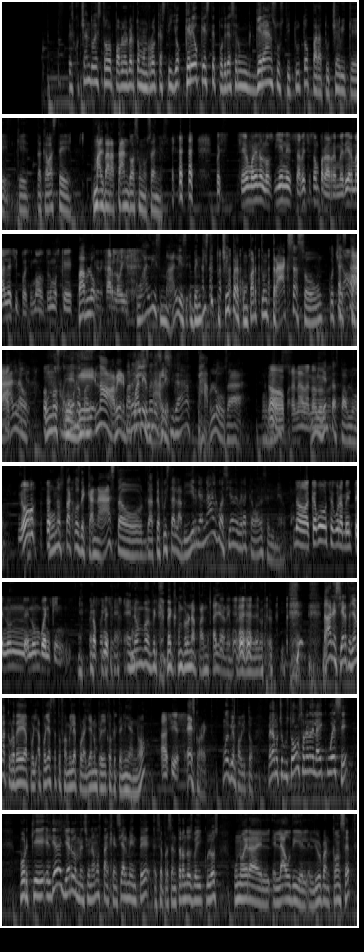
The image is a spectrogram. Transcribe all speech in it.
escuchando esto, Pablo Alberto Monroy Castillo, creo que este podría ser un gran sustituto para tu Chevy que, que acabaste malbaratando hace unos años. pues señor Moreno, los bienes a veces son para remediar males y pues ni modo, tuvimos que, Pablo, dejarlo ir. ¿Cuáles males? ¿Vendiste tu chip para comprarte un Traxas o un coche a escala o unos juguetes? no, a ver, ¿cuáles males? Pablo, o sea, por no, para nada, no, no mientas, Pablo. ¿No? O, unos tacos de canasta, o te fuiste a la birria, en algo así de haber acabado ese dinero. No, acabó seguramente en un, en un buen fin, pero fue necesario. en un buen fin. Me compré una pantalla de plasma. no, no es cierto, ya me acordé, apoyaste a tu familia por allá en un proyecto que tenían, ¿no? Así es. Es correcto. Muy bien, Pablito. Me da mucho gusto. Vamos a hablar de la EQS. Porque el día de ayer lo mencionamos tangencialmente, se presentaron dos vehículos, uno era el, Audi, el Urban Concept,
